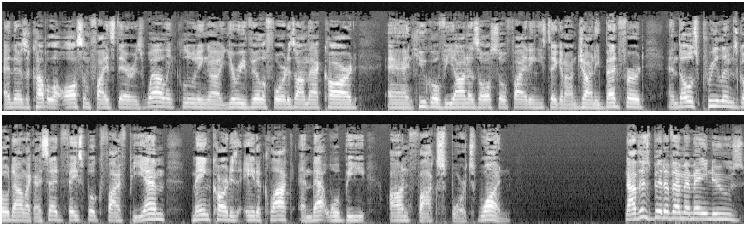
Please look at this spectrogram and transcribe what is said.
And there's a couple of awesome fights there as well, including uh, Yuri Villefort is on that card. And Hugo Viana is also fighting. He's taking on Johnny Bedford. And those prelims go down, like I said, Facebook 5 p.m. Main card is 8 o'clock, and that will be on Fox Sports 1. Now, this bit of MMA news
